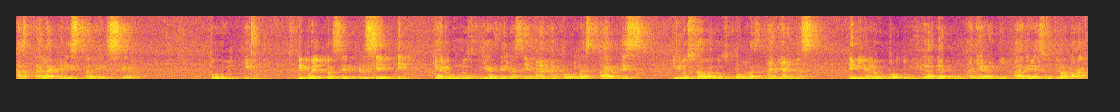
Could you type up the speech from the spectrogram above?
hasta la cresta del cerro. Por último, he vuelto a ser presente que algunos días de la semana por las tardes y los sábados por las mañanas tenía la oportunidad de acompañar a mi padre a su trabajo,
